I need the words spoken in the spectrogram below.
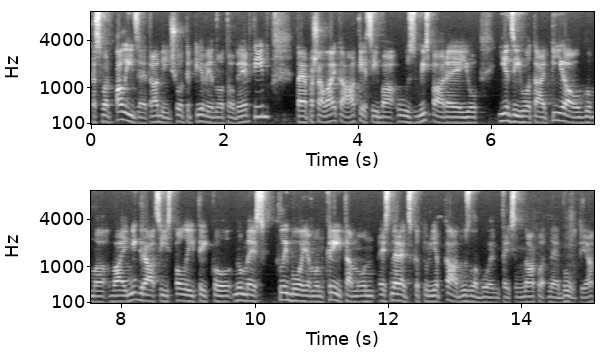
kas var palīdzēt radīt šo pievienoto vērtību. Tajā pašā laikā attiecībā uz vispārēju iedzīvotāju pieauguma vai migrācijas politiku nu, mēs klibojam un krītam, un es neredzu, ka tur jebkādu uzlabojumu teiksim, nākotnē būtu. Ja?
